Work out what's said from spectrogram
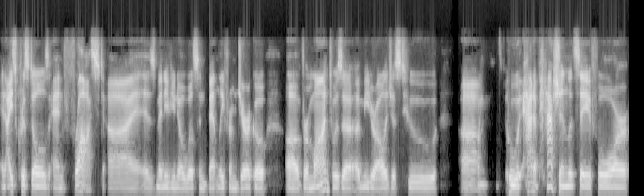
and ice crystals and frost. Uh, as many of you know, Wilson Bentley from Jericho, uh, Vermont, was a, a meteorologist who um, who had a passion, let's say, for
